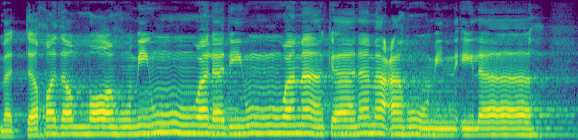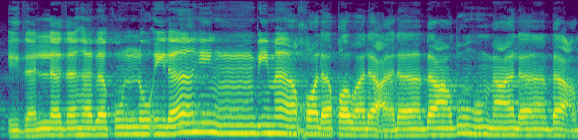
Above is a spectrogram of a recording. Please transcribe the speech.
ما اتخذ الله من ولد وما كان معه من إله إذا لذهب كل إله بما خلق ولعلى بعضهم على بعض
